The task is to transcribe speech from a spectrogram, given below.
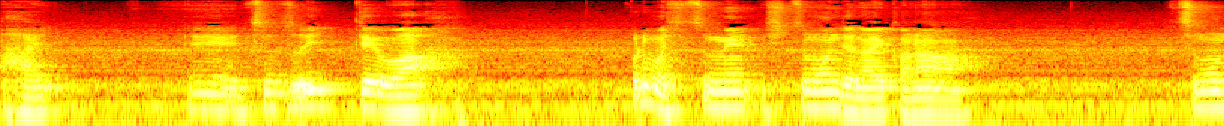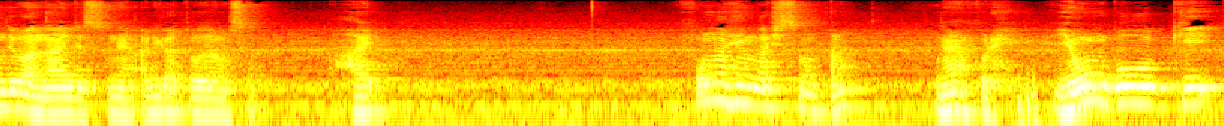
はい、えー、続いてはこれも質問質問じゃないかな。質問ではないですね。ありがとうございましたはい。この辺が質問かな。なこれ。4号機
